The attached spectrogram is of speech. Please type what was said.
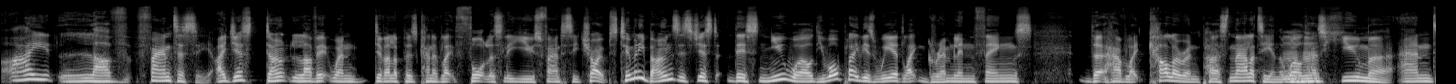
i love fantasy i just don't love it when developers kind of like thoughtlessly use fantasy tropes too many bones is just this new world you all play these weird like gremlin things that have like color and personality and the world has humor and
